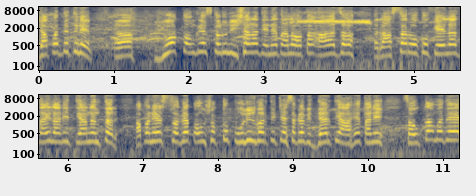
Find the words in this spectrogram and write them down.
ज्या पद्धतीने युवक काँग्रेसकडून इशारा देण्यात आला होता. आज रास्ता रोको केला जाईल आणि त्यानंतर आपण हे सगळे पाहू शकतो. पोलीस भरतीचे सगळे विद्यार्थी आहेत आणि चौकामध्ये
